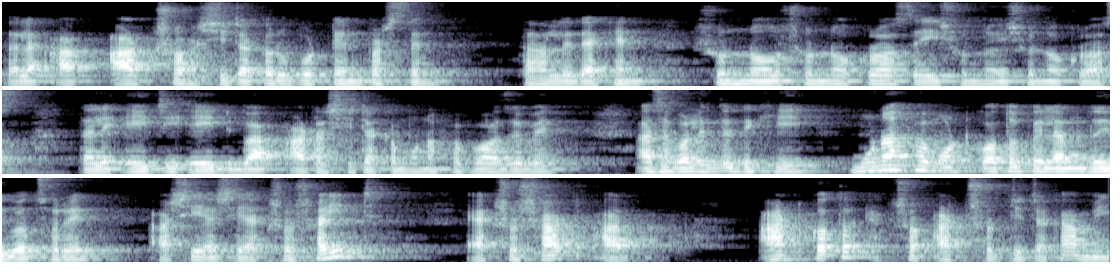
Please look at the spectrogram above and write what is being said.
তাহলে আটশো আশি টাকার উপর টেন পার্সেন্ট তাহলে দেখেন শূন্য শূন্য ক্রস এই শূন্য এই শূন্য ক্রস তাহলে এইটি এইট বা আটাশি টাকা মুনাফা পাওয়া যাবে। আচ্ছা বলেন তো দেখি, মুনাফা মোট কত পেলাম দুই বছরে? আশি আশি, একশো ষাট একশো ষাট আর আট কত? একশো আটষট্টি টাকা আমি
